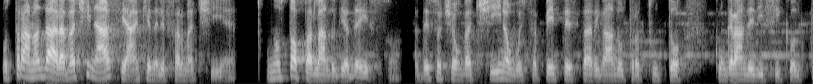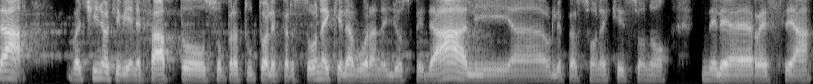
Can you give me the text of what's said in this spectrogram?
potranno andare a vaccinarsi anche nelle farmacie. Non sto parlando di adesso, adesso c'è un vaccino, voi sapete sta arrivando oltretutto con grande difficoltà, un vaccino che viene fatto soprattutto alle persone che lavorano negli ospedali, alle persone che sono nelle RSA.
